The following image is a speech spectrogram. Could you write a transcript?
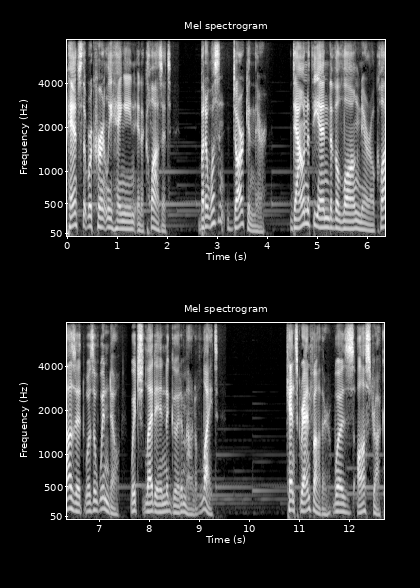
pants that were currently hanging in a closet. But it wasn't dark in there. Down at the end of the long, narrow closet was a window, which let in a good amount of light. Kent's grandfather was awestruck.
